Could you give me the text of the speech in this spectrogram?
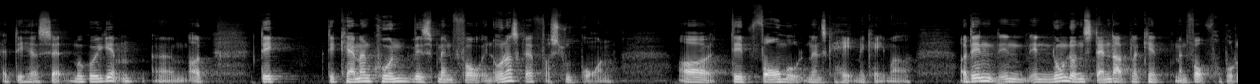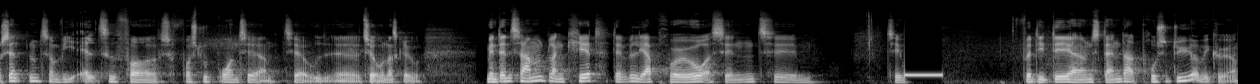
at det her salg må gå igennem. Øhm, og det, det kan man kun, hvis man får en underskrift fra slutbrugeren. Og det er formål, man skal have med kameraet. Og det er en, en, en nogenlunde standardplakat, man får fra producenten, som vi altid får, får slutbrugeren til at, til, at, ud, øh, til at underskrive. Men den samme blanket, den vil jeg prøve at sende til, til fordi det er jo en standard procedure, vi kører.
